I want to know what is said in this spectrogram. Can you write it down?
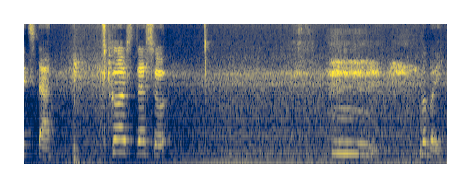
Kayıt'ta Ghost'ta so... Bye bye.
